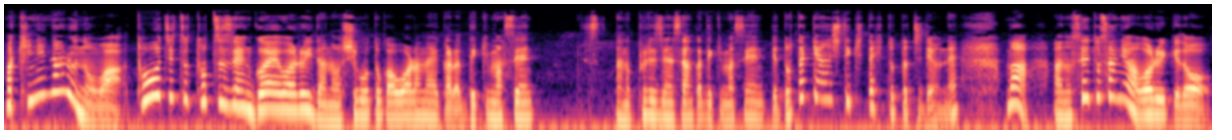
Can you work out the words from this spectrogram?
まあ、気になるのは、当日突然具合悪いだの、仕事が終わらないからできません。あの、プレゼン参加できませんってドタキャンしてきた人たちだよね。まあ、あの、生徒さんには悪いけど、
